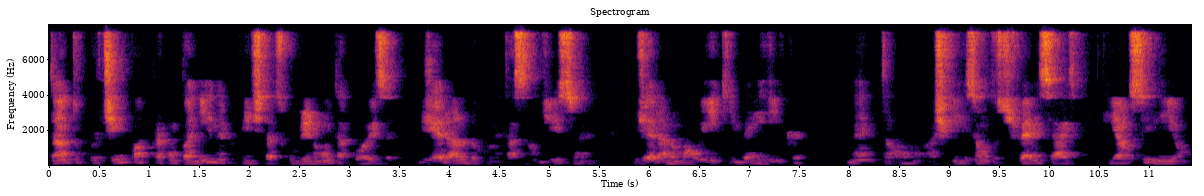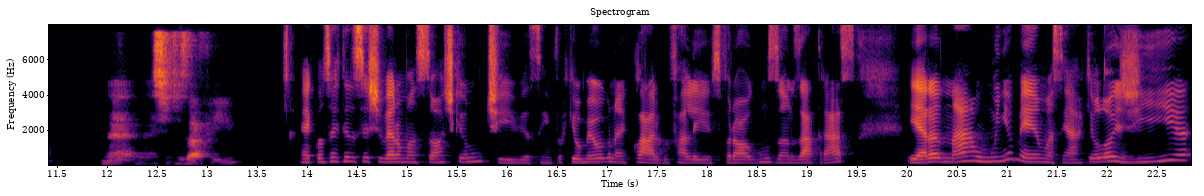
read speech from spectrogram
tanto para o time quanto para a companhia, né? Porque a gente está descobrindo muita coisa, gerando documentação disso, né? Gerando uma wiki bem rica, né? Então, acho que isso é um dos diferenciais que auxiliam né, nesse desafio. É, com certeza vocês tiveram uma sorte que eu não tive, assim, porque o meu, né, claro, eu falei, isso foram alguns anos atrás, e era na unha mesmo, assim, arqueologia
